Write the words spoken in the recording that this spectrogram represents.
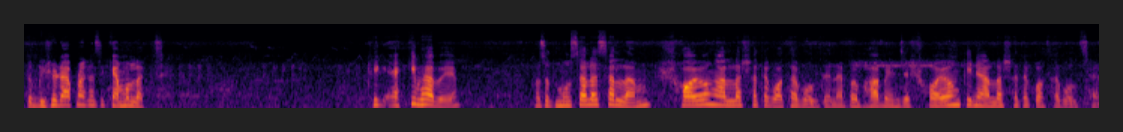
তো বিষয়টা আপনার কাছে কেমন লাগছে? ঠিক একইভাবে হজরত মুসা আল্লাহ সাল্লাম স্বয়ং আল্লাহর সাথে কথা বলতেন। এরপর ভাবেন যে স্বয়ং তিনি আল্লাহর সাথে কথা বলছেন।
